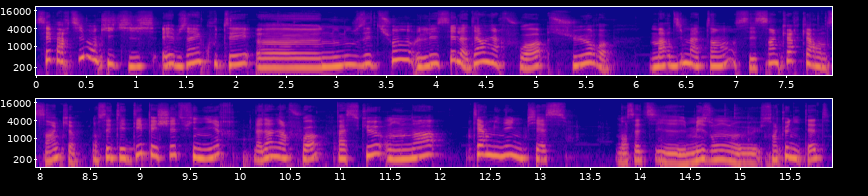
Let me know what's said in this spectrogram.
C'est parti mon kiki. Eh bien écoutez, euh, nous nous étions laissés la dernière fois sur mardi matin, c'est 5h45. On s'était dépêché de finir la dernière fois parce que on a terminé une pièce dans cette maison euh, sans queue ni tête.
